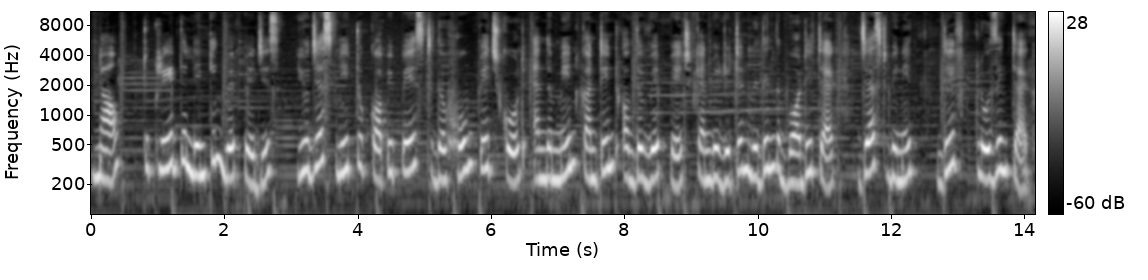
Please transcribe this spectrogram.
Now, to create the linking web pages, you just need to copy paste the home page code and the main content of the web page can be written within the body tag just beneath div closing tag.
